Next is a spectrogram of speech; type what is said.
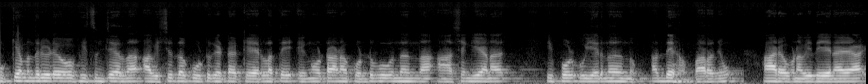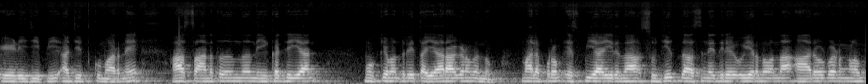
മുഖ്യമന്ത്രിയുടെ ഓഫീസും ചേർന്ന് അവിശുദ്ധ കൂട്ടുകെട്ട് കേരളത്തെ എങ്ങോട്ടാണ് കൊണ്ടുപോകുന്നതെന്ന ആശങ്കയാണ് ഇപ്പോൾ ഉയരുന്നതെന്നും അദ്ദേഹം പറഞ്ഞു. ആരോപണ വിധേയനായ A D G P Ajith കുമാറിനെ ആ സ്ഥാനത്ത് നിന്ന് നീക്കം ചെയ്യാൻ മുഖ്യമന്ത്രി തയ്യാറാകണമെന്നും മലപ്പുറം എസ് പി ആയിരുന്ന സുജിത് ദാസിനെതിരെ ഉയർന്നു വന്ന ആരോപണങ്ങളും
